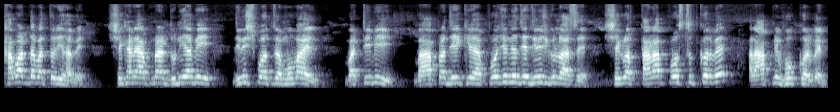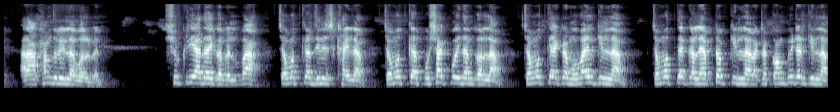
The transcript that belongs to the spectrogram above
খাবার দাবার তৈরি হবে, সেখানে আপনার দুনিয়াবি জিনিসপত্র, মোবাইল বা টিভি বা আপনার যে প্রয়োজনীয় যে জিনিসগুলো আছে, সেগুলো তারা প্রস্তুত করবে আর আপনি ভোগ করবেন আর আলহামদুলিল্লাহ বলবেন। শুক্রিয়া আদায় করবেন, বাহ, চমৎকার জিনিস খাইলাম, চমৎকার পোশাক পরিধান করলাম, চমৎকার একটা মোবাইল কিনলাম, চমৎকার একটা ল্যাপটপ কিনলাম, একটা কম্পিউটার কিনলাম,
